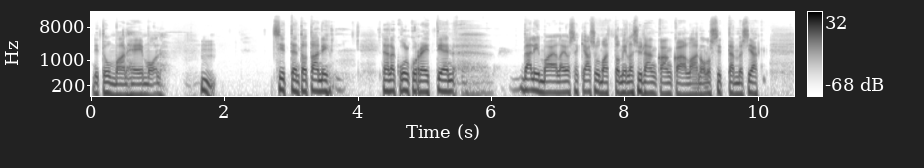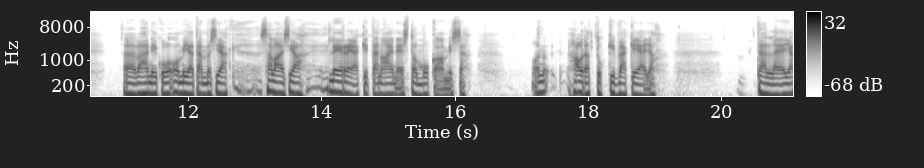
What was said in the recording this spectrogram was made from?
niin tummaan heimoon. Hmm. Sitten tota, niin, näillä kulkureittien välimailla jossakin asumattomilla sydänkankailla on ollut sitten tämmöisiä vähän niin kuin omia tämmöisiä salaisia leirejäkin tämän aineiston mukaan, missä on haudattukin väkeä ja tälleen. Ja,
